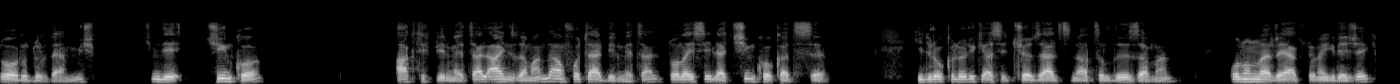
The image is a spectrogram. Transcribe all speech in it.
doğrudur denmiş. Şimdi çinko aktif bir metal, aynı zamanda amfoter bir metal. Dolayısıyla çinko katısı hidroklorik asit çözeltisine atıldığı zaman onunla reaksiyona girecek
